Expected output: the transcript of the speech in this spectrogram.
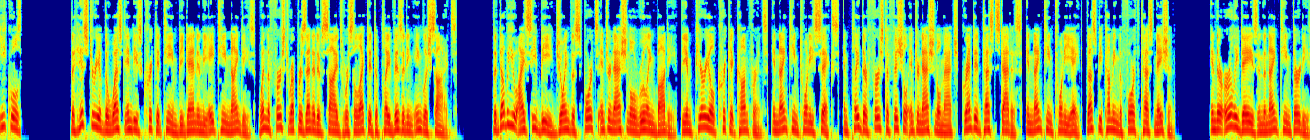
equals the history of the West Indies cricket team began in the 1890s, when the first representative sides were selected to play visiting English sides. The WICB joined the Sports International ruling body, the Imperial Cricket Conference, in 1926, and played their first official international match, granted Test status, in 1928, thus becoming the fourth Test nation. In their early days in the 1930s,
